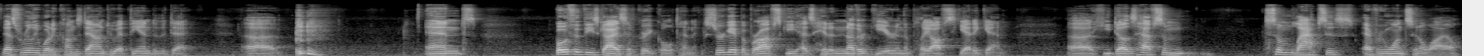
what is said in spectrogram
That's really what it comes down to at the end of the day. Uh, and both of these guys have great goaltending. Sergei Bobrovsky has hit another gear in the playoffs yet again. Uh, he does have some some lapses every once in a while,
